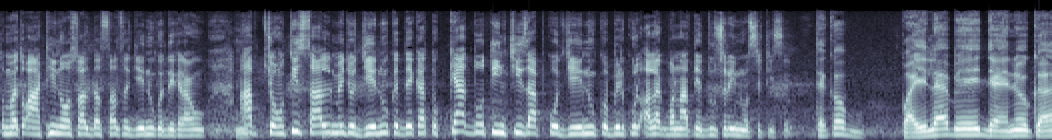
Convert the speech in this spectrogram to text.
तो मैं तो आठ ही नौ साल दस साल से जेनू को देख रहा हूँ। आप चौंतीस साल में जो जेनू को देखा तो क्या दो तीन चीज़ आपको जेनू को बिल्कुल अलग बनाती है दूसरी यूनिवर्सिटी से? देखो पहला भी जैनों का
